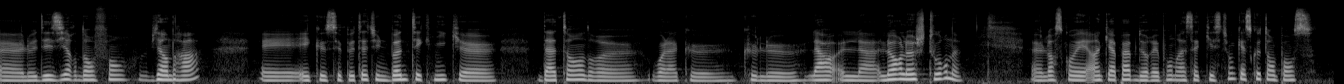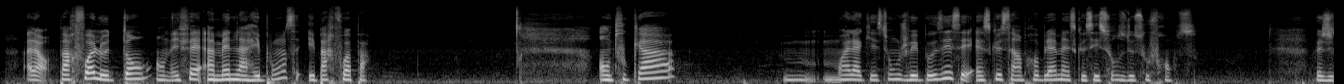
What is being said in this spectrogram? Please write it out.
euh, le désir d'enfant viendra et, que c'est peut-être une bonne technique d'attendre voilà, que, que l'horloge tourne. Euh, lorsqu'on est incapable de répondre à cette question. Qu'est-ce que tu en penses? Alors, parfois le temps, en effet, amène la réponse et parfois pas. En tout cas, moi, la question que je vais poser, c'est est-ce que c'est un problème Est-ce que c'est source de souffrance? Je,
